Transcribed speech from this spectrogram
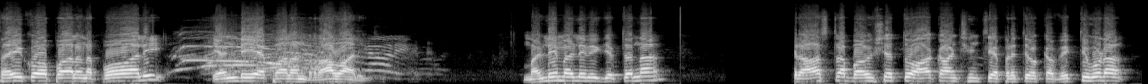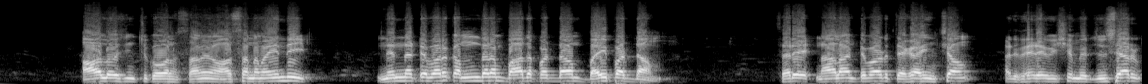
సైకో పాలన పోవాలి ఎన్డీఏ పాలన రావాలి. మళ్ళీ మళ్ళీ మీకు చెప్తున్నా రాష్ట్ర భవిష్యత్తు ఆకాంక్షించే ప్రతి ఒక్క వ్యక్తి కూడా ఆలోచించుకోవాల్సిన సమయం ఆసన్నమైంది. నిన్నటి వరకు అందరం బాధపడ్డాం భయపడ్డాం. సరే నాలాంటి వాడు తెగాయించాం. అది వేరే విషయం మీరు చూశారు.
